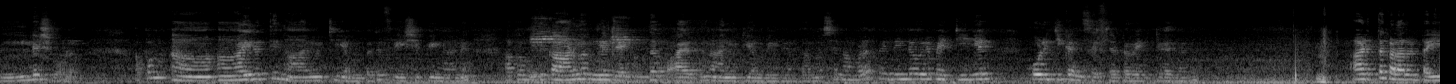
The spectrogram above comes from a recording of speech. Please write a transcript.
നല്ല ഷോൾ അപ്പം ആയിരത്തി നാനൂറ്റി എൺപത് ഫ്രീ ഷിപ്പിംഗ് ആണ്. അപ്പം ഇത് കാണുമ്പോൾ നിങ്ങൾ ജയിക്കുന്നത് ആയിരത്തി നാനൂറ്റി അമ്പത് രൂപ പക്ഷെ നമ്മൾ ഇതിന്റെ ഒരു മെറ്റീരിയൽ ക്വാളിറ്റിക്ക് അനുസരിച്ചാട്ടോ റേറ്റ് വരുന്നത്. അടുത്ത കളർ ഇട്ട ഈ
